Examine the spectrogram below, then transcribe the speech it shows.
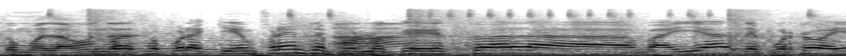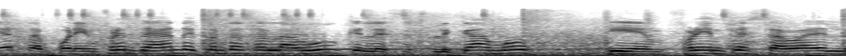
como la onda. Pasó por aquí enfrente, por lo que es toda la bahía de Puerto Vallarta. Por enfrente, hagan de cuenta esa la U que les explicamos y enfrente estaba el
